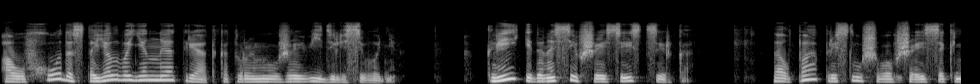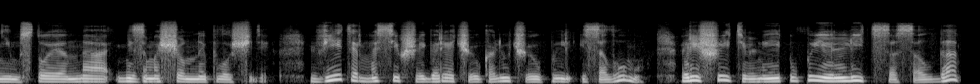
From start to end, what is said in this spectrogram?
а у входа стоял военный отряд, который мы уже видели сегодня крики, доносившиеся из цирка. Толпа, прислушивавшаяся к ним, стоя на незамощенной площади, ветер, носивший горячую колючую пыль и солому, решительные и тупые лица солдат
